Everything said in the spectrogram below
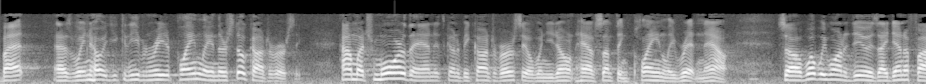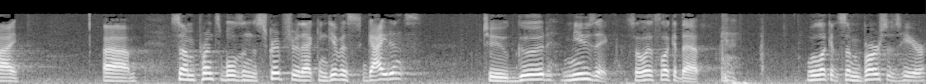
But as we know, you can even read it plainly and there's still controversy. How much more then it's going to be controversial when you don't have something plainly written out. So what we want to do is identify um, some principles in the Scripture that can give us guidance to good music. So let's look at that. we'll look at some verses here.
